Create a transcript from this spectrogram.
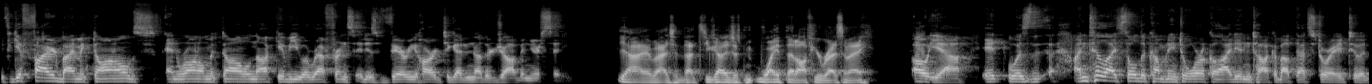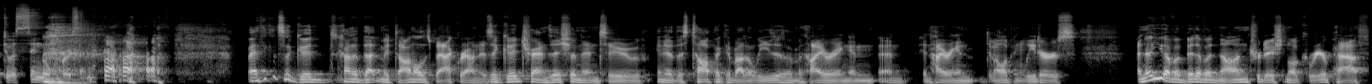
if you get fired by McDonald's and Ronald McDonald will not give you a reference, it is very hard to get another job in your city. Yeah, I imagine that you got to just wipe that off your resume. Oh yeah, it was until I sold the company to Oracle. I didn't talk about that story to to a single person. I think it's a good kind of that McDonald's background is a good transition into you know this topic about elitism and hiring and and, and hiring and developing leaders. I know you have a bit of a non-traditional career path.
